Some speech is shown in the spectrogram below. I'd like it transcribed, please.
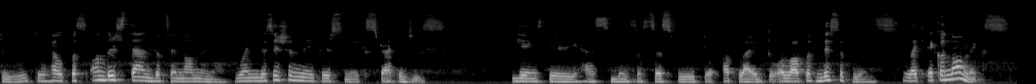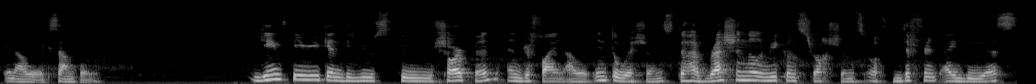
tool to help us understand the phenomena when decision makers make strategies. Game theory has been successfully to, applied to a lot of disciplines, like economics in our example. Game theory can be used to sharpen and refine our intuitions to have rational reconstructions of different ideas,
